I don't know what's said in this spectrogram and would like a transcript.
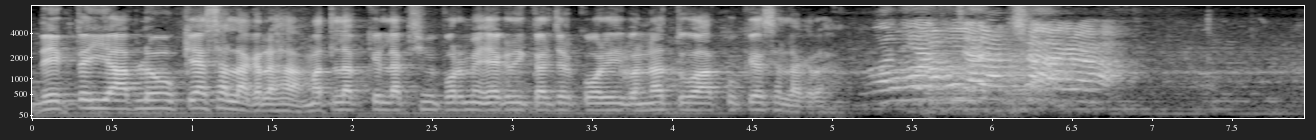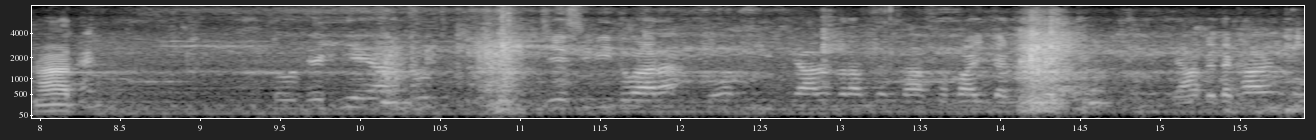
देखते ही आप लोगों को कैसा लग रहा? मतलब कि लक्ष्मीपुर में एग्रीकल्चर कॉलेज बन रहा तो आपको कैसा लग रहा? अच्छा लग रहा हाँ। तो देखिए आप लोग, जेसीबी द्वारा बहुत ही चारों तरफ़ से साफ़ सफ़ाई करनी है। यहाँ पे दिखा रहे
